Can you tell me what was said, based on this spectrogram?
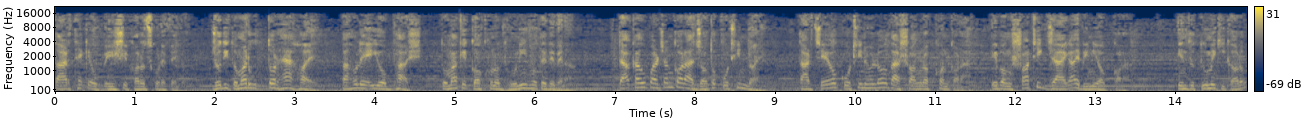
তার থেকেও বেশি খরচ করে ফেলো। যদি তোমার উত্তর হ্যাঁ হয়, তাহলে এই অভ্যাস তোমাকে কখনো ধনী হতে দেবে না। টাকা উপার্জন করা যত কঠিন নয়, তার চেয়েও কঠিন হলো তা সংরক্ষণ করা এবং সঠিক জায়গায় বিনিয়োগ করা। কিন্তু তুমি কি করো?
